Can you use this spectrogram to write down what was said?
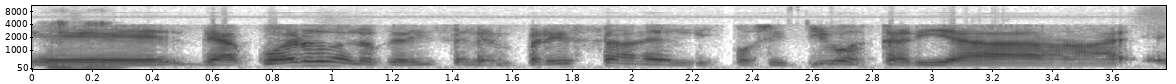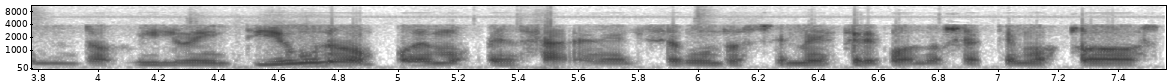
Eh, de acuerdo a lo que dice la empresa, el dispositivo estaría en 2021, podemos pensar en el segundo semestre cuando ya estemos todos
